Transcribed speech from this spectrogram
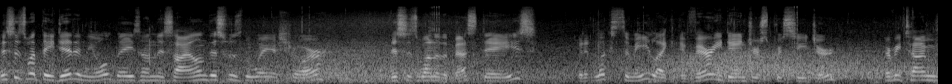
this is what they did in the old days on this island. This was the way ashore. This is one of the best days, but it looks to me like a very dangerous procedure. Every time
